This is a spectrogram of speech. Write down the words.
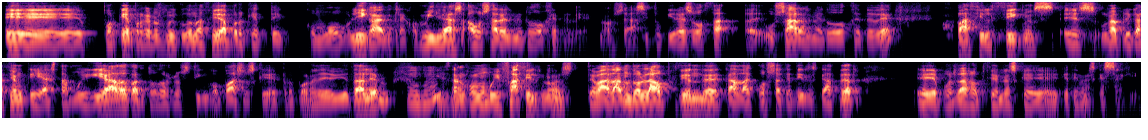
Eh, ¿Por qué? Porque no es muy conocida, porque te como obliga, entre comillas, a usar el método GTD. ¿no? O sea, si tú quieres eh, usar el método GTD, Facile Things es una aplicación que ya está muy guiado con todos los cinco pasos que propone David Allen y están como muy fácil, ¿no? te va dando la opción de cada cosa que tienes que hacer eh, pues las opciones que, tienes que seguir.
